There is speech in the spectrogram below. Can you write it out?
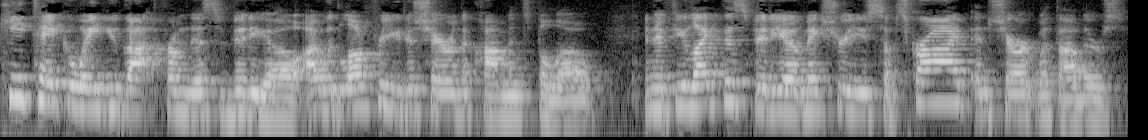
key takeaway you got from this video? I would love for you to share in the comments below. And if you like this video, make sure you subscribe and share it with others.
